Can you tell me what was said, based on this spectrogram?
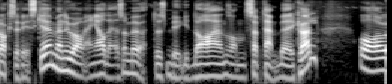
laksefiske. Men uavhengig av det så møtes bygda en sånn septemberkveld og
